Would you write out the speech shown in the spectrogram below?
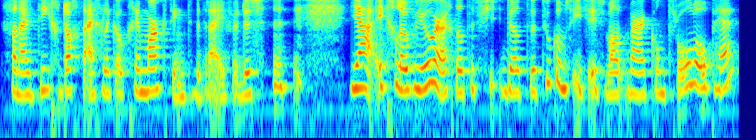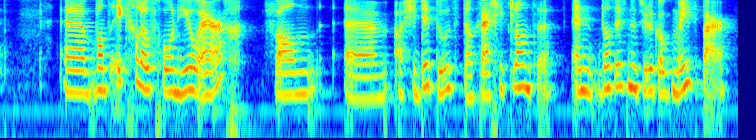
vanuit die gedachte eigenlijk ook geen marketing te bedrijven. Dus ja, ik geloof heel erg dat de, dat de toekomst iets is wat, waar ik controle op heb. Uh, want ik geloof gewoon heel erg van uh, als je dit doet, dan krijg je klanten. En dat is natuurlijk ook meetbaar.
